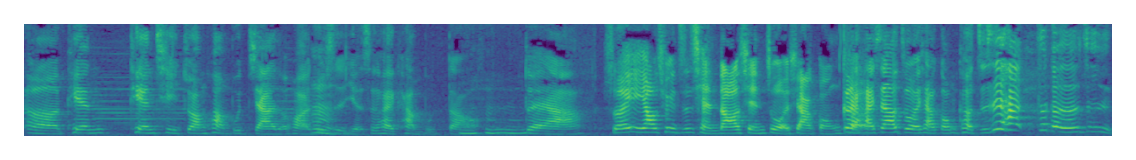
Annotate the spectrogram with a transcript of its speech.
呃天天气状况不佳的话，嗯、就是也是会看不到。嗯、对啊，所以要去之前都要先做一下功课，对，还是要做一下功课。只是它这个人是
